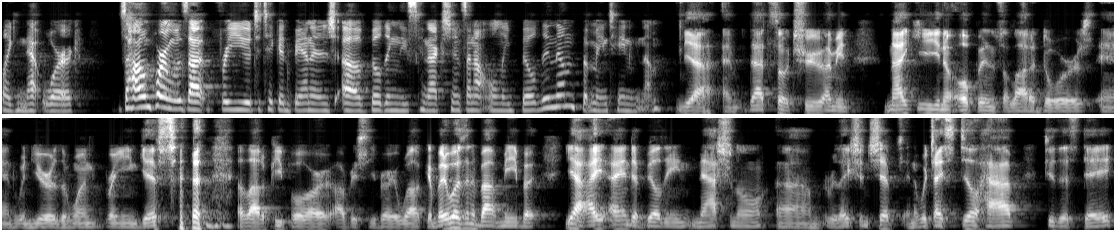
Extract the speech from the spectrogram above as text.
like network. So how important was that for you to take advantage of building these connections and not only building them but maintaining them? Yeah, and that's so true. I mean, Nike, you know, opens a lot of doors, and when you're the one bringing gifts, mm-hmm. a lot of people are obviously very welcome. But it wasn't about me. But yeah, I, I ended up building national um, relationships, and which I still have to this day,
